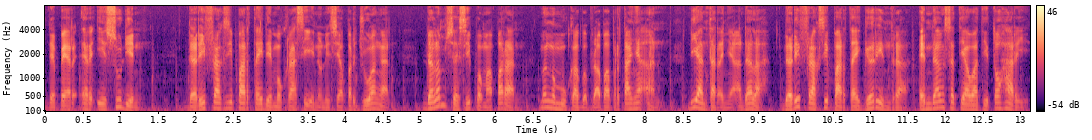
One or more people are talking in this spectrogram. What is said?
DPR RI Sudin dari fraksi Partai Demokrasi Indonesia Perjuangan dalam sesi pemaparan mengemuka beberapa pertanyaan di antaranya adalah dari fraksi Partai Gerindra, Endang Setiawati Tohari,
